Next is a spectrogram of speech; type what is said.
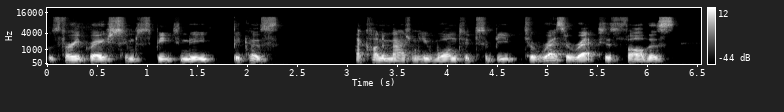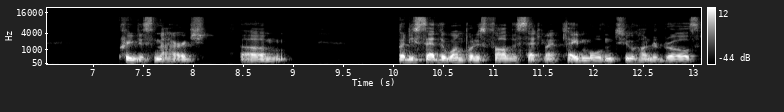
was very gracious of him to speak to me because I can't imagine he wanted to be to resurrect his father's previous marriage. Um, but he said that one point his father said to him, I played more than 200 roles,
